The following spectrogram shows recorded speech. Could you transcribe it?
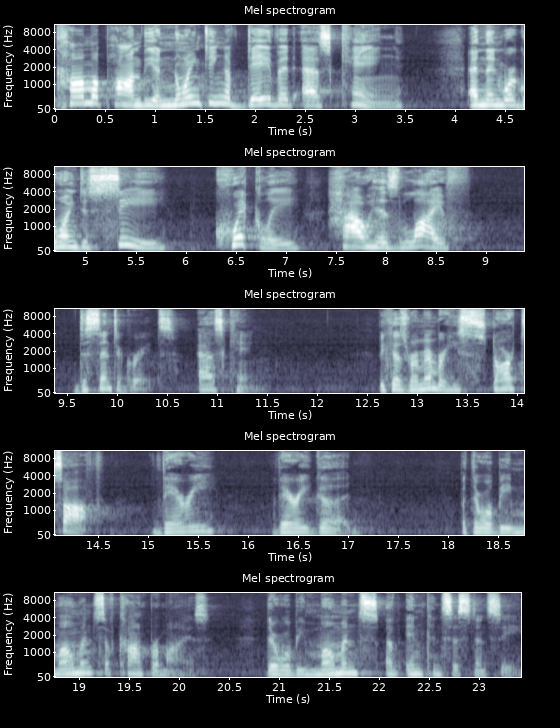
come upon the anointing of David as king, and then we're going to see quickly how his life disintegrates as king. Because remember, he starts off very very good. But there will be moments of compromise, there will be moments of inconsistency,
